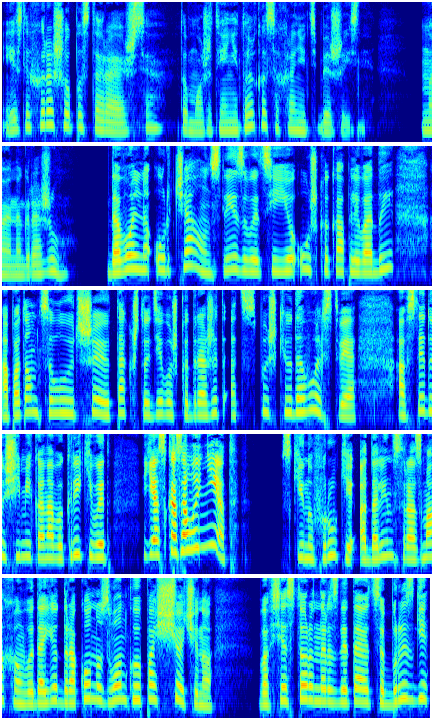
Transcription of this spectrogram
Если хорошо постараешься, то, может, я не только сохраню тебе жизнь, но и награжу. Довольно урча, он слизывает с ее ушка капли воды, а потом целует шею так, что девушка дрожит от вспышки удовольствия, а в следующий миг она выкрикивает «Я сказала нет!» Скинув руки, Адалин с размахом выдает дракону звонкую пощечину. Во все стороны разлетаются брызги,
